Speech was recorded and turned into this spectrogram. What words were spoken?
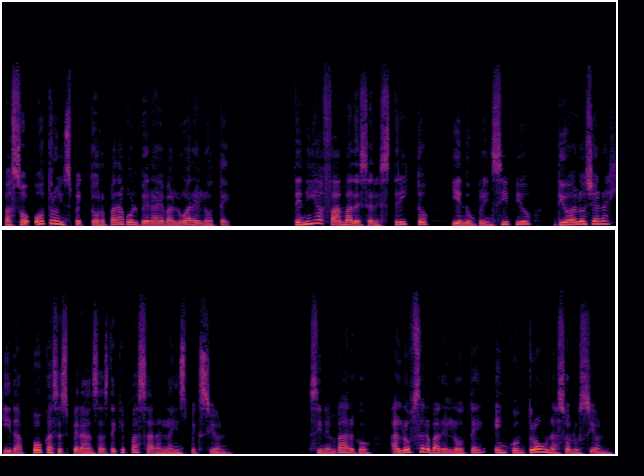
pasó otro inspector para volver a evaluar el lote. Tenía fama de ser estricto y en un principio dio a los Yanajida pocas esperanzas de que pasaran la inspección. Sin embargo, al observar el lote, encontró una solución.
